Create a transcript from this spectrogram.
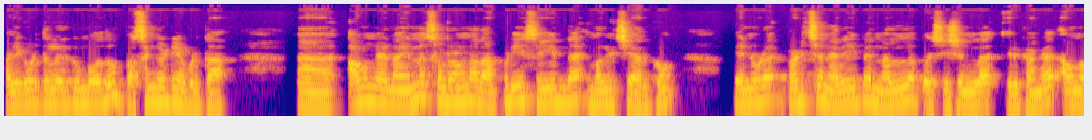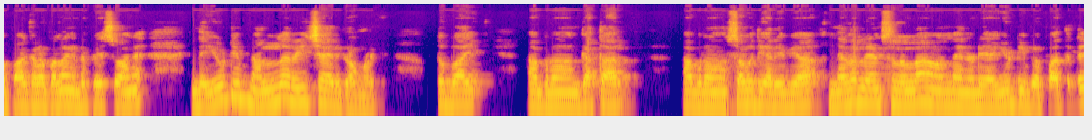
பள்ளிக்கூடத்தில் இருக்கும்போதும் பசங்கள்கிட்டையும் அப்படித்தான் அவங்க நான் என்ன சொல்கிறேன்னா அதை அப்படியே செய்ய மகிழ்ச்சியாக இருக்கும். என்னோட படித்த நிறைய பேர் நல்ல பொசிஷனில் இருக்காங்க. அவங்க பார்க்குறப்பெல்லாம் என்கிட்ட பேசுவாங்க. இந்த யூடியூப் நல்ல ரீச் ஆகிருக்கு அவங்களுக்கு. துபாய் அப்புறம் கத்தார் அப்புறம் சவுதி அரேபியா நெதர்லாண்ட்ஸ்லலாம் வந்து என்னுடைய யூடியூப்பை பார்த்துட்டு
